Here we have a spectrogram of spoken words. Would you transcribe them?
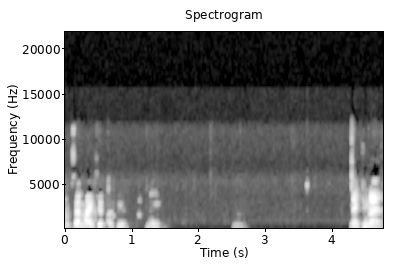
nhắm sân mai trận ở biển này này chú là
